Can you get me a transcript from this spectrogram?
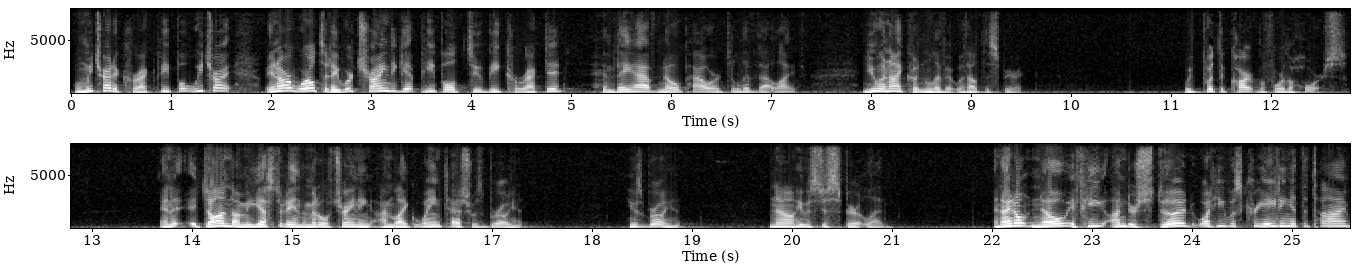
When we try to correct people, we try, in our world today, we're trying to get people to be corrected, and they have no power to live that life. You and I couldn't live it without the Spirit. We've put the cart before the horse. And it, it, dawned on me yesterday in the middle of training, I'm like, Wayne Tesch was brilliant. He was brilliant. No, he was just spirit led. And I don't know if he understood what he was creating at the time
